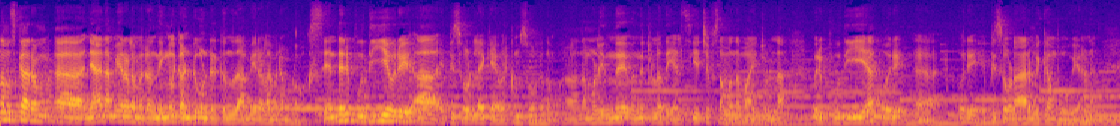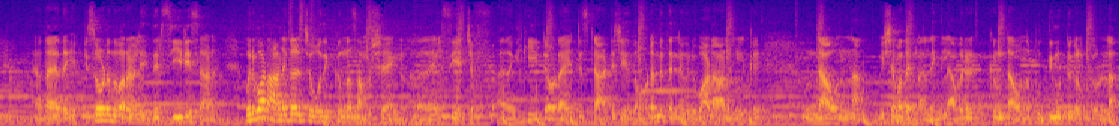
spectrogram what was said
നമസ്കാരം. ഞാൻ അമീർ അളമരം നിങ്ങൾ കണ്ടുകൊണ്ടിരിക്കുന്നത് അമീർ അളമരം ബ്ലോഗ്സ് എന്റെ ഒരു പുതിയ ഒരു എപ്പിസോഡിലേക്ക് ഏവർക്കും സ്വാഗതം. നമ്മൾ ഇന്ന് വന്നിട്ടുള്ളത് എൽ സി എച്ച് എഫ് സംബന്ധമായിട്ടുള്ള ഒരു പുതിയ ഒരു ഒരു എപ്പിസോഡ് ആരംഭിക്കാൻ പോവുകയാണ്. അതായത് എപ്പിസോഡ് എന്ന് പറയുമ്പോൾ ഇതൊരു സീരീസ് ആണ്. ഒരുപാട് ആളുകൾ ചോദിക്കുന്ന സംശയങ്ങൾ അതായത് എൽ സി എച്ച് എഫ് അല്ലെങ്കിൽ കീറ്റോഡായിട്ട് സ്റ്റാർട്ട് ചെയ്ത ഉടനെ തന്നെ ഒരുപാട് ആളുകൾക്ക് ഉണ്ടാവുന്ന വിഷമതകൾ അല്ലെങ്കിൽ അവർക്ക് ഉണ്ടാവുന്ന ബുദ്ധിമുട്ടുകൾക്കുള്ള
